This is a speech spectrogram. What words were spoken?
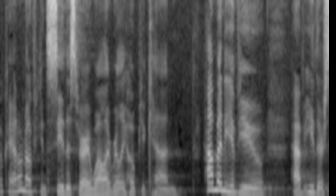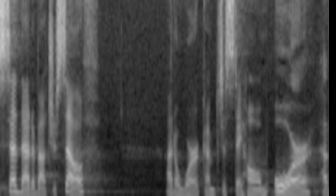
Okay, I don't know if you can see this very well. I really hope you can. How many of you have either said that about yourself, I don't work, I'm just stay home, or have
